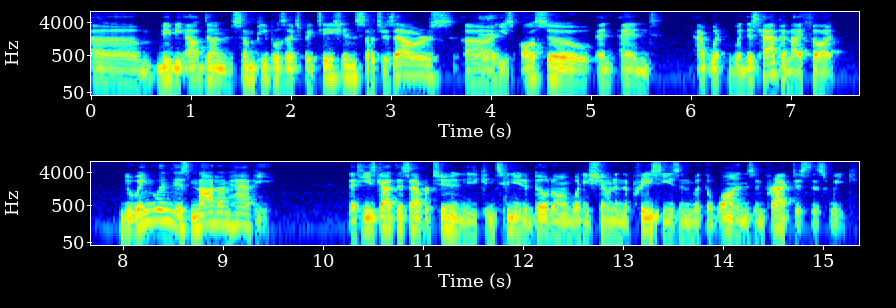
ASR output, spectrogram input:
um, maybe outdone some people's expectations, such as ours. Uh, right. He's also and and when when this happened, I thought New England is not unhappy that he's got this opportunity to continue to build on what he's shown in the preseason with the ones in practice this week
